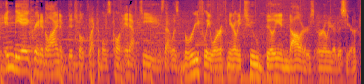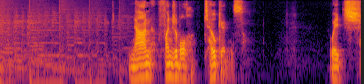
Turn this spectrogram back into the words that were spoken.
The NBA created a line of digital collectibles called NFTs that was briefly worth nearly $2 billion earlier this year. Non fungible tokens, which,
